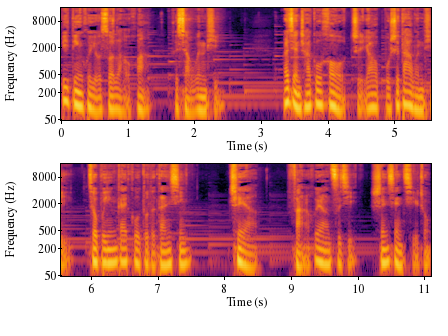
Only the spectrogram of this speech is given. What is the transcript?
必定会有所老化和小问题，而检查过后，只要不是大问题，就不应该过度的担心，这样。反而会让自己深陷其中。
